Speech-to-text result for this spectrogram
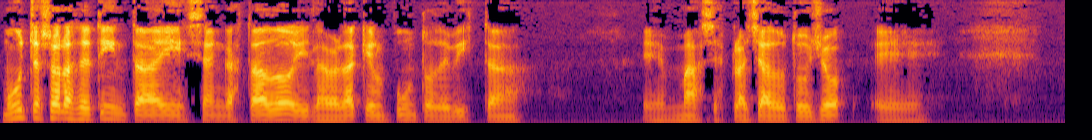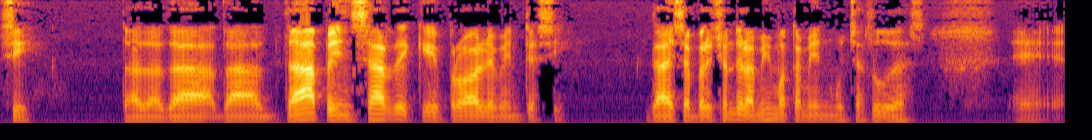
Muchas horas de tinta ahí se han gastado y la verdad que un punto de vista eh, más explayado tuyo, eh, sí, da, da, da, da, a pensar de que probablemente sí. La desaparición de la misma también muchas dudas. Eh,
